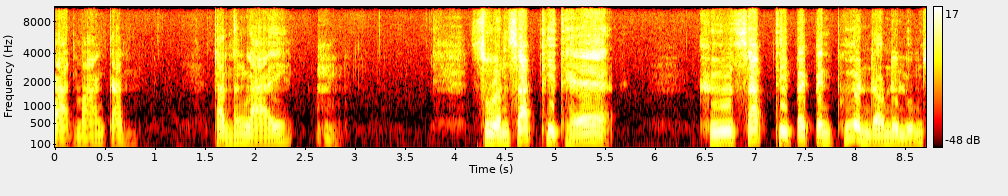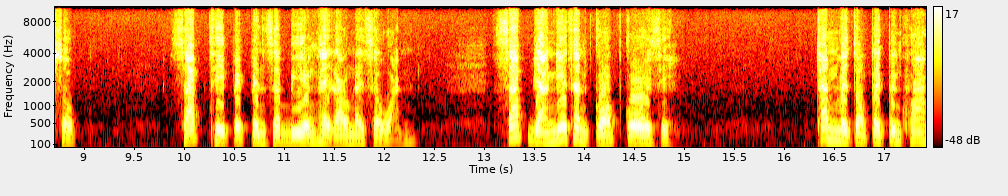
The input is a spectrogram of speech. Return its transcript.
บาดหมางกัน ท่านทั้งหลาย ส่วนทรัพย์ที่แท้ คือทรัพย์ที่ไปเป็นเพื่อนเราในหลุมศพ ทรัพย์ที่ไปเป็นสเสบียงให้เราในสวรรค์ ทรัพย์อย่างนี้ท่านกอบโกยสิ ท่านไม่ต้องไปเป็นความ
